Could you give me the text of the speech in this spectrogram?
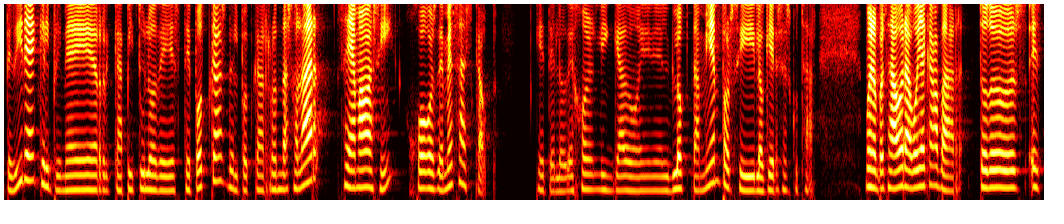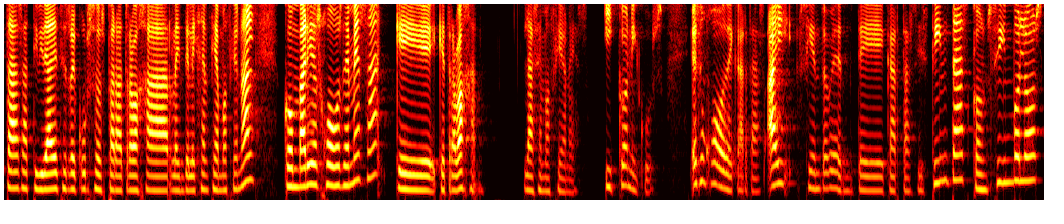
te diré que el primer capítulo de este podcast, del podcast Ronda Solar, se llamaba así, Juegos de Mesa Scout, que te lo dejo linkeado en el blog también por si lo quieres escuchar. Bueno, pues ahora voy a acabar todas estas actividades y recursos para trabajar la inteligencia emocional con varios juegos de mesa que, que trabajan las emociones. Iconicus. Es un juego de cartas. Hay 120 cartas distintas con símbolos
